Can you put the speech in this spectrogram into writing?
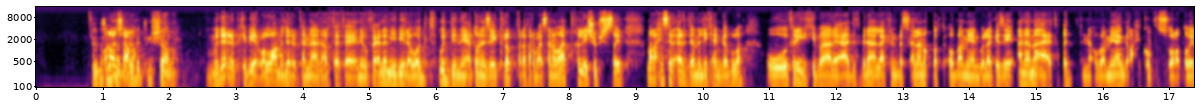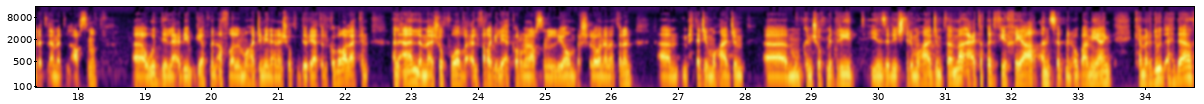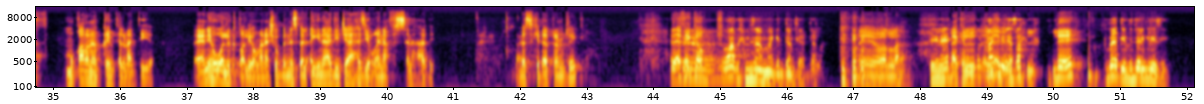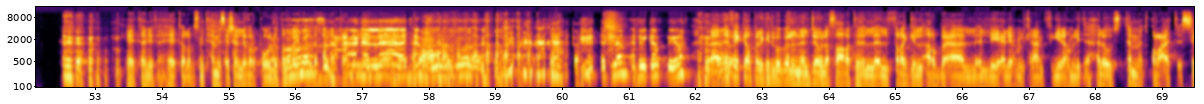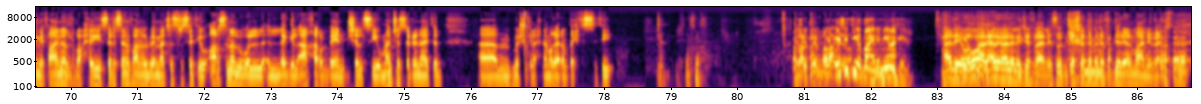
والله إن شاء الله. إن شاء الله. مدرب كبير والله مدرب فنان أرتيتا يعني وفعلا يبي له وقت. ودي إنه يعطونه زي كلوب ثلاث أربع سنوات. خليه يشوف إيش يصير. ما راح يصير اردى من اللي كان قبله وفريقك يبغى له إعادة بناء. لكن بس على نقطة أوباميانج ولاكازي أنا ما أعتقد إن أوباميانج راح يكون في الصورة طويلة الأمد لارسنال آه ودي اللاعب يبقى من أفضل المهاجمين أنا أشوف الدوريات الكبرى لكن الآن لما أشوف وضع الفرق اللي أكبر من أرسنال اليوم برشلونة مثلا محتاجين مهاجم آه، ممكن نشوف مدريد ينزل يشتري مهاجم فما أعتقد في خيار أنسب من أوباميانج كمردود أهداف مقارنة بقيمته المادية. يعني هو لقطة اليوم أنا أشوف بالنسبة لأي نادي جاهز يبغى ينافس السنة هذه. بس كذا Premier League. ال FA Cup آه، واضح من زمان ما قدمت يا عبد الله إي والله؟ لكن ما ليه صح؟ ليه؟ بادي بالدوري الانجليزي أوكي توني فهيت والله بس متحمس عشان ليفربول. ودخلنا سبحان. الله تحمس ليفربول. اسلم أفي كاب أيوه. الاف اي كاب اللي كنت بقول إن الجولة صارت ال- الفرق الأربعة اللي عليهم الكلام الثقيله هم اللي تأهلوا وتمت قرعة السيمي فاينل راح يصير السيمي فاينل بين مانشستر سيتي وأرسنال واللق الآخر بين تشيلسي ومانشستر يونايتد. مشكلة إحنا ما غير نطيح في السيتي. يا سيتي يا بايرن هي ما فيها. هذه والله العظيم هذا اللي جاء في بالي صدق. اشوفنا منه في الدوري الألماني بعد.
